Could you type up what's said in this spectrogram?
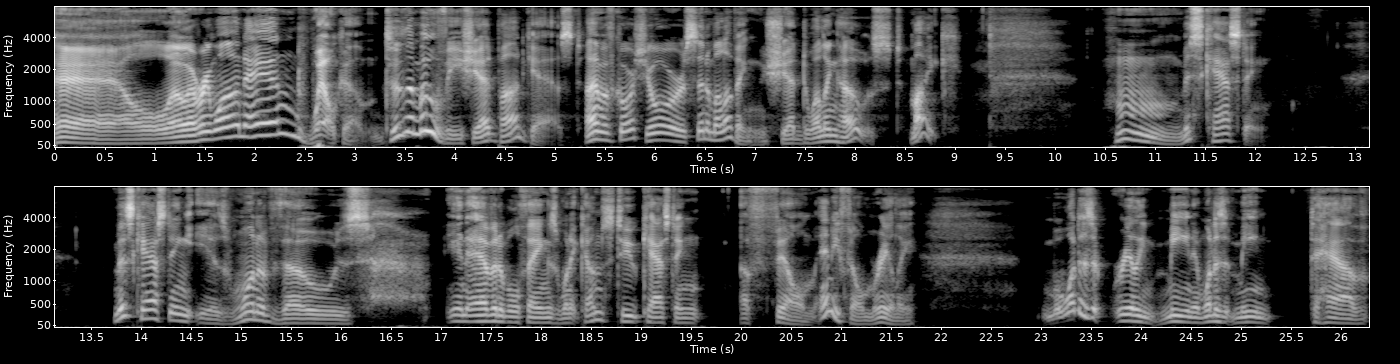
Hello, everyone, and welcome to the Movie Shed Podcast. I'm, of course, your cinema loving, shed dwelling host, Mike. Hmm, miscasting. Miscasting is one of those inevitable things when it comes to casting a film, any film really. What does it really mean, and what does it mean to have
